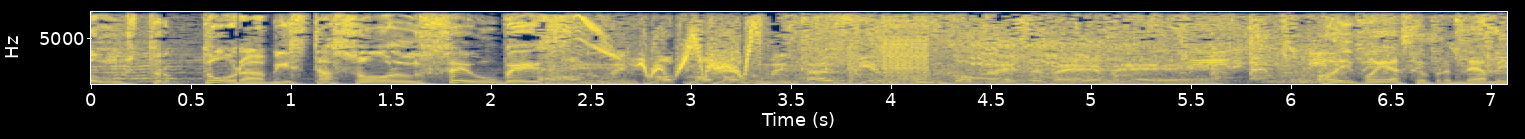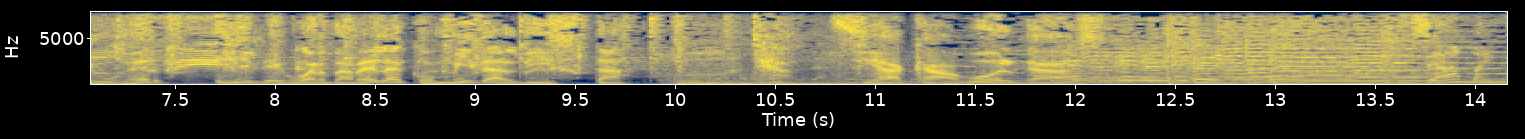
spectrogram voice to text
Constructora Vistasol CV. Monumental 100.13 pm. Hoy voy a sorprender a mi mujer y le guardaré la comida lista. Ya, Se acabó el gas. Llama en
